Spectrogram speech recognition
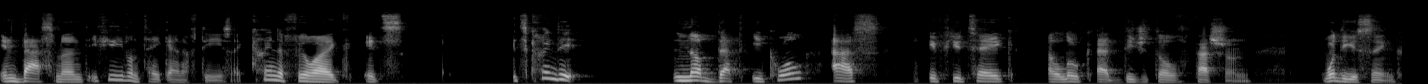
investment, if you even take NFTs, I kind of feel like it's it's kind of not that equal as if you take a look at digital fashion. What do you think?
